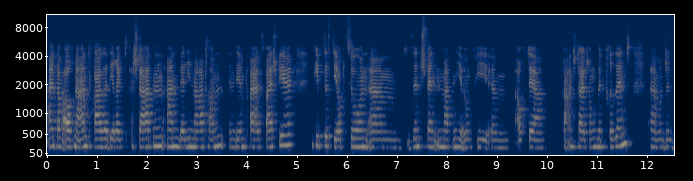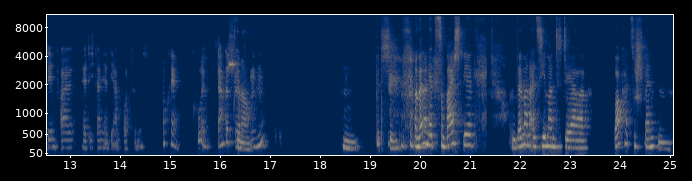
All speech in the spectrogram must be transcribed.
einfach auch eine Anfrage direkt starten an Berlin Marathon. In dem Fall als Beispiel gibt es die Option, ähm, sind Spendenmatten hier irgendwie ähm, auf der Veranstaltung mit präsent? Ähm, und in dem Fall hätte ich dann ja die Antwort für mich. Okay, cool. Dankeschön. Genau. Mhm. Hm, bitteschön. Und wenn man jetzt zum Beispiel, und wenn man als jemand, der Bock hat zu spenden,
